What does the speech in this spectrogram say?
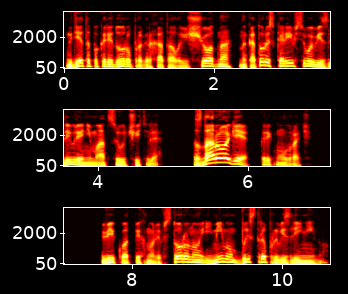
Где-то по коридору прогрохотала еще одна, на которой, скорее всего, везли в реанимацию учителя. «С дороги!» — крикнул врач. Вику отпихнули в сторону, и мимо быстро провезли Нину.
